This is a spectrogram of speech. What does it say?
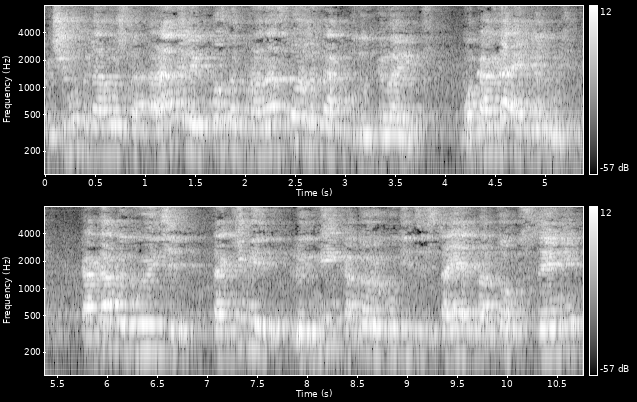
Почему? Потому что рано или поздно про нас тоже так будут говорить. Но когда это будет? Когда вы будете такими людьми, которые будете стоять на топ-сцене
